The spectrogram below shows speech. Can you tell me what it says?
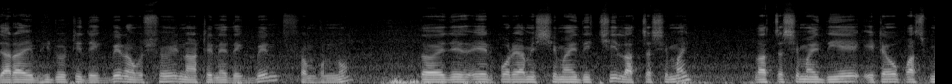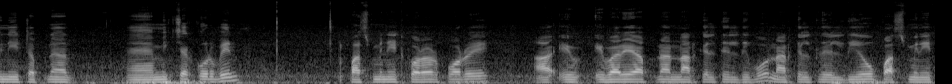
যারা এই ভিডিওটি দেখবেন অবশ্যই না টেনে দেখবেন সম্পূর্ণ। তো এই যে এরপরে আমি সেমাই দিচ্ছি, লাচ্চা সেমাই। লাচ্চা সেমাই দিয়ে এটাও পাঁচ মিনিট আপনার মিক্সচার করবেন। পাঁচ মিনিট করার পরে এবারে আপনার নারকেল তেল দিব। নারকেল তেল দিয়েও পাঁচ মিনিট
